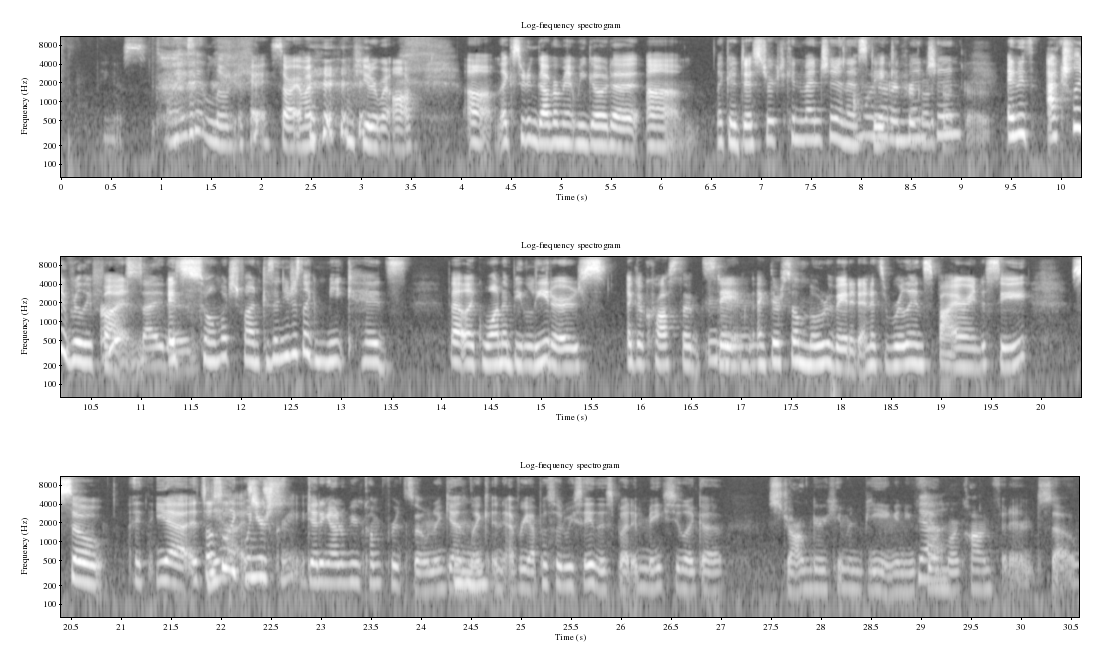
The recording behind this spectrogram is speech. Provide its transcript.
thing is why is it loading? Okay sorry my computer went off. Um, like student government we go to um, like a district convention and then a Oh my state God, I forgot about convention. and it's actually really fun. Excited. it's so much fun because then you just like meet kids that like want to be leaders like across the state and Mhm. like they're so motivated and it's really inspiring to see so I th- yeah, it's also Yeah, like when you're great. getting out of your comfort zone again. Mhm. Like in every episode, we say this, but it makes you like a stronger human being, and you Yeah. feel more confident. So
